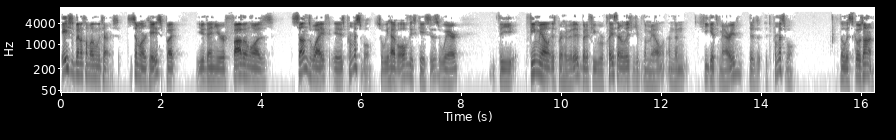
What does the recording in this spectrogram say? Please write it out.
It's a similar case, but you then your father-in-law's son's wife is permissible. So we have all these cases where the female is prohibited, but if you replace that relationship with a male and then he gets married, it's permissible. The list goes on.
